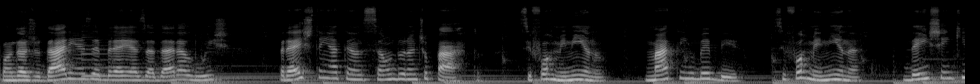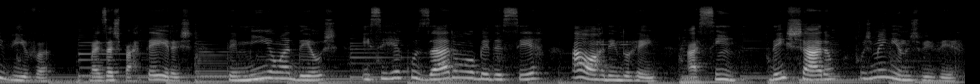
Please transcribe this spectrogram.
Quando ajudarem as hebreias a dar à luz, prestem atenção durante o parto. Se for menino, matem o bebê. Se for menina, deixem que viva. Mas as parteiras temiam a Deus e se recusaram a obedecer à ordem do rei. Assim, deixaram os meninos viver.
